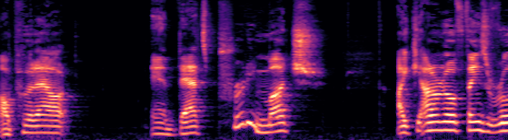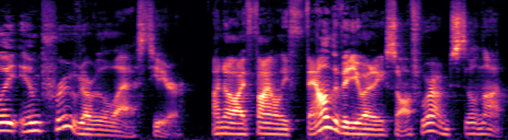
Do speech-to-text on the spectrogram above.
I'll put out, and that's pretty much. I I don't know if things have really improved over the last year. I know I finally found the video editing software. I'm still not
